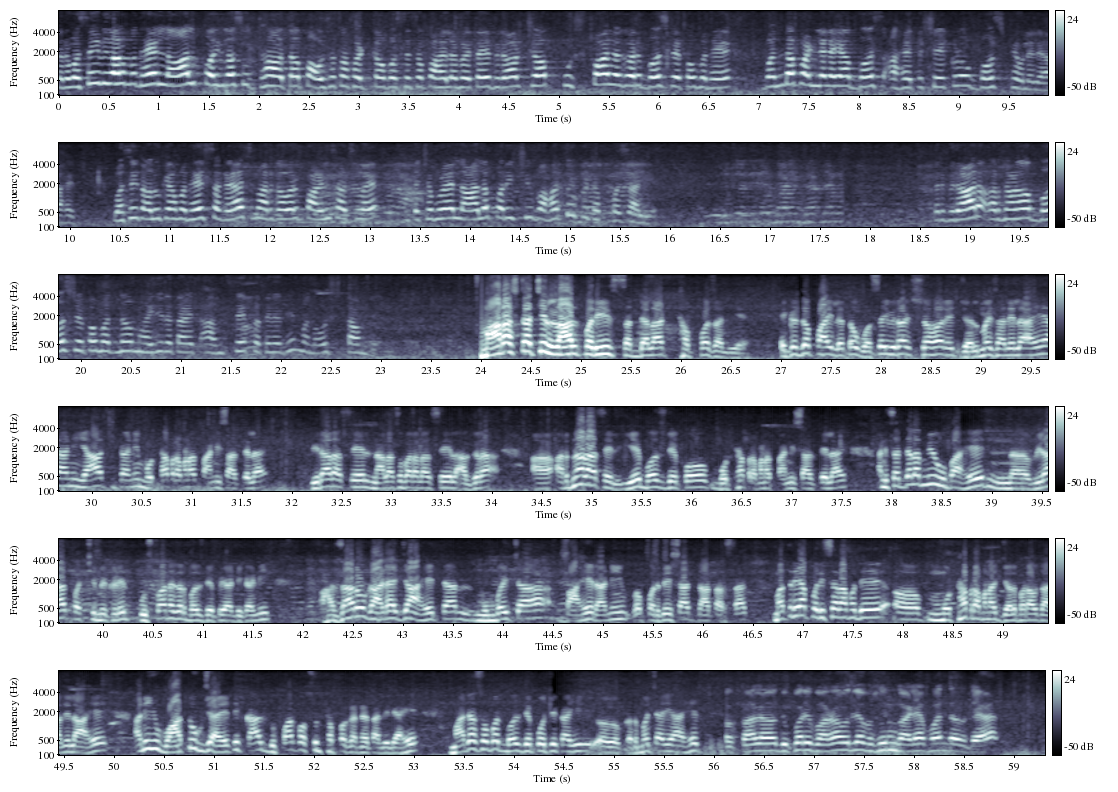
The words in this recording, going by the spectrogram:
तर वसई विरारमध्ये लाल पहिला सुद्धा आता पावसाचा फटका बसल्याचं पाहायला मिळत आहे विरारच्या पुष्पानगर बस डेपोमध्ये बंद पडलेल्या या बस आहेत शेकडो बस ठेवलेल्या आहेत. वसई तालुक्यामध्ये सगळ्याच मार्गावर पाणी साचलंय. त्याच्यामुळे लाल परीची वाहतूक ठप्प झाली. आहे तर विरार अर्नाळा बस डेपोमधनं माहिती देत आहेत आमचे प्रतिनिधी मनोज तांबे. महाराष्ट्राची लाल परी सध्याला ठप्प झाली आहे. एक जर पाहिलं तर वसई विरार शहर हे जलमय झालेलं आहे आणि या ठिकाणी मोठ्या प्रमाणात पाणी साचलेलं आहे. विरार असेल नालासोबाराला असेल आग्रा अर्नाळा असेल. हे बस डेपो मोठ्या प्रमाणात पाणी साचलेलं आहे. आणि सध्याला मी उभा आहे न- विरार पश्चिमेकडील पुष्पानगर बस डेपो या ठिकाणी. हजारो गाड्या ज्या आहेत त्या मुंबईच्या बाहेर आणि परदेशात जात असतात. मात्र या परिसरामध्ये मोठ्या प्रमाणात जलभराव झालेला आहे. आणि ही वाहतूक जी आहे ती काल दुपारपासून ठप्प करण्यात आलेली आहे. माझ्यासोबत बस डेपोचे काही कर्मचारी आहेत. काल दुपारी बारा वाजल्यापासून गाड्या बंद होत्या.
